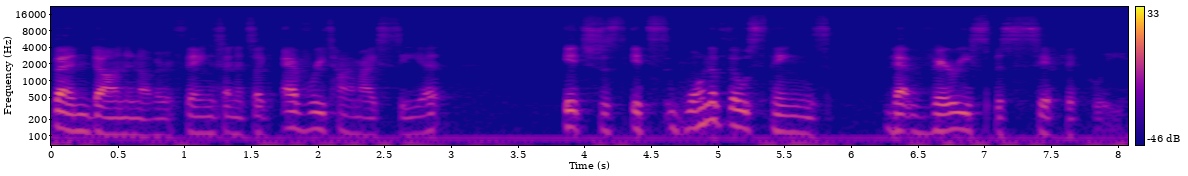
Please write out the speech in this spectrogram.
been done in other things and it's like every time i see it it's just it's one of those things that very specifically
